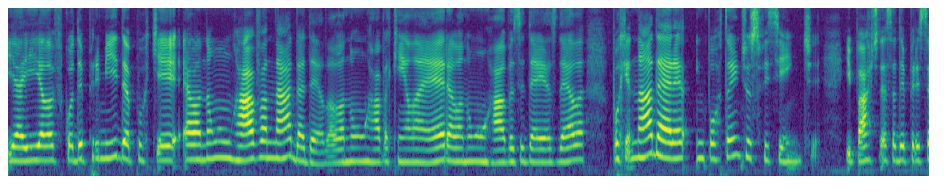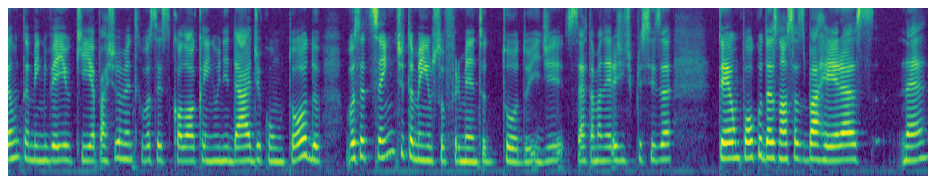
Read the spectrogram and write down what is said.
E aí ela ficou deprimida porque ela não honrava nada dela, ela não honrava quem ela era, ela não honrava as ideias dela, porque nada era importante o suficiente. E parte dessa depressão também veio que a partir do momento que você se coloca em unidade com o todo, você sente também o sofrimento do todo. E de certa maneira a gente precisa ter um pouco das nossas barreiras, né,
